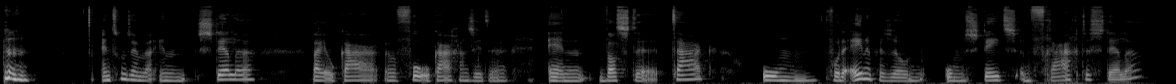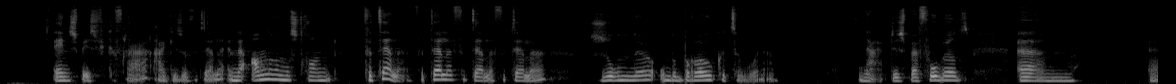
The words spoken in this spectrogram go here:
en toen zijn we in stellen bij elkaar, uh, voor elkaar gaan zitten. En was de taak om voor de ene persoon om steeds een vraag te stellen. Een specifieke vraag, ga ik je zo vertellen. En de andere moest gewoon vertellen, vertellen, vertellen, vertellen. Zonder onderbroken te worden. Nou, dus bijvoorbeeld, um, uh,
